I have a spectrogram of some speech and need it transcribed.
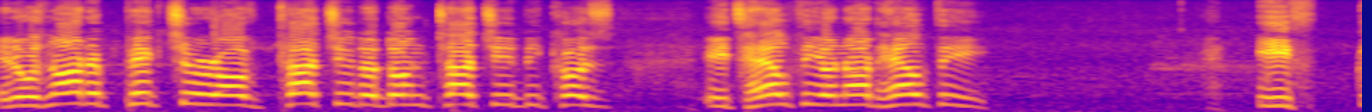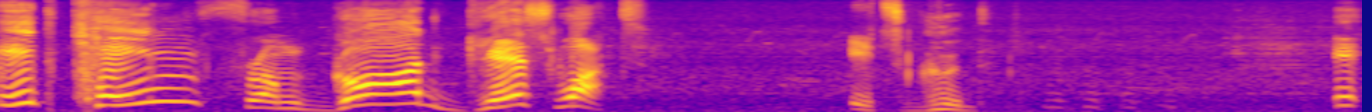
And it was not a picture of touch it or don't touch it because it's healthy or not healthy. If it came from God, guess what? It's good. It,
